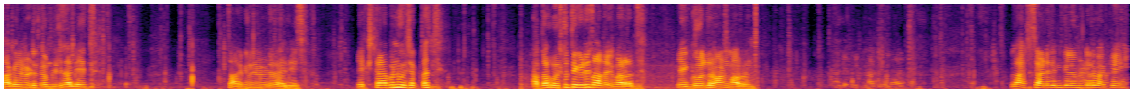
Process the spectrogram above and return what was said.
सहा किलोमीटर कंप्लीट झाले आहेत. चार किलोमीटर राहिले आहेत. एक्स्ट्रा पण होऊ शकतात. आता होतं तिकडे चालू आहे परत. एक गोल राऊंड मारून. लास्ट साडेतीन किलोमीटर बाकी आहे.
